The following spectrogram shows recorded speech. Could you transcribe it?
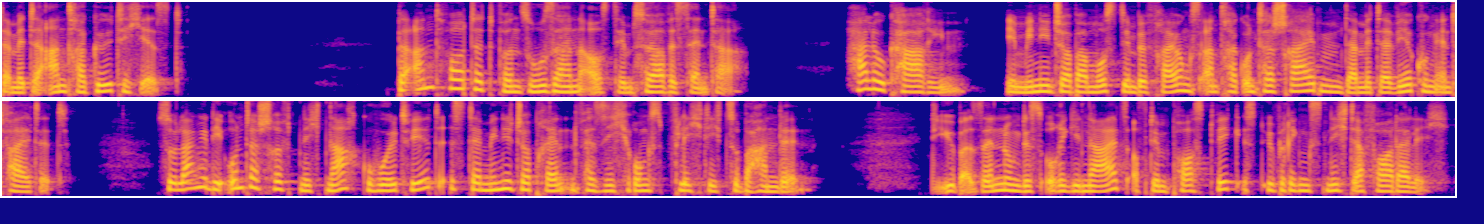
damit der Antrag gültig ist. Beantwortet von Susan aus dem Service Center. Hallo Karin, Ihr Minijobber muss den Befreiungsantrag unterschreiben, damit er Wirkung entfaltet. Solange die Unterschrift nicht nachgeholt wird, ist der Minijob rentenversicherungspflichtig zu behandeln. Die Übersendung des Originals auf dem Postweg ist übrigens nicht erforderlich.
